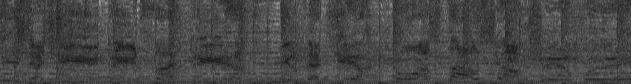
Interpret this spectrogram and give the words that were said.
2033 Мир для тех, кто остался в живых.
